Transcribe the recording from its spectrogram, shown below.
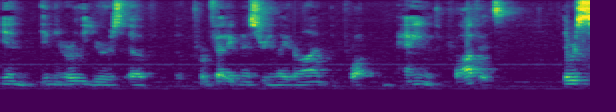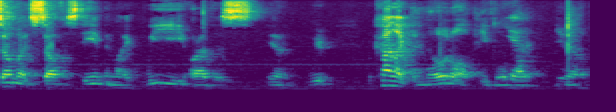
in in the early years of, prophetic ministry and later on the pro, hanging with the prophets, there was so much self esteem and like we are this, you know, we're we're kind of like the know it all people. Yeah. That, you know,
